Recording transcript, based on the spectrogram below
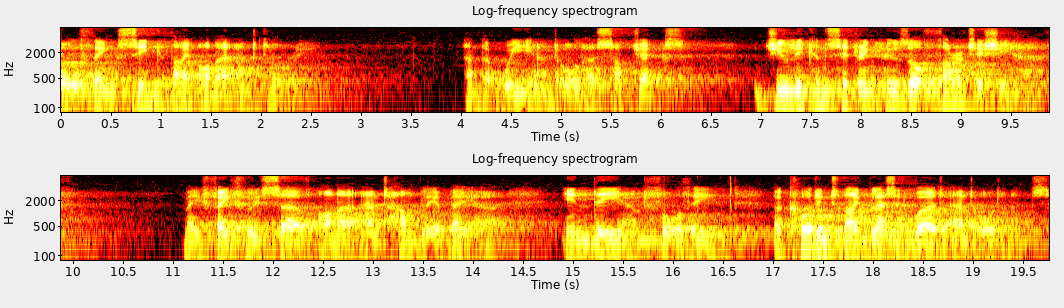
all things seek thy honour and glory, and that we and all her subjects, duly considering whose authority she hath, may faithfully serve, honour, and humbly obey her in thee and for thee, according to thy blessed word and ordinance,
